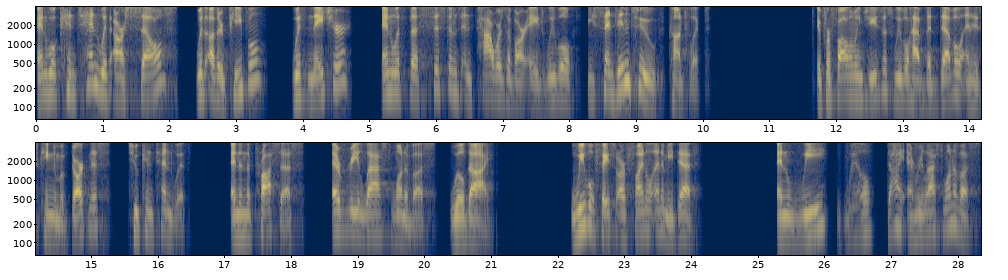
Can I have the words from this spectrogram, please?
And we'll contend with ourselves, with other people, with nature, and with the systems and powers of our age. We will be sent into conflict. If we're following Jesus, we will have the devil and his kingdom of darkness to contend with. And in the process, every last one of us will die. We will face our final enemy, death. And we will die, every last one of us.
